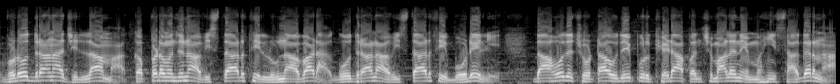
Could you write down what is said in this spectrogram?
વડોદરાના જિલ્લામાં, કપડવંજના વિસ્તારથી લુણાવાડા, ગોધરાના વિસ્તારથી બોડેલી, દાહોદ, છોટાઉદેપુર, ખેડા, પંચમહાલ અને મહીસાગરના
